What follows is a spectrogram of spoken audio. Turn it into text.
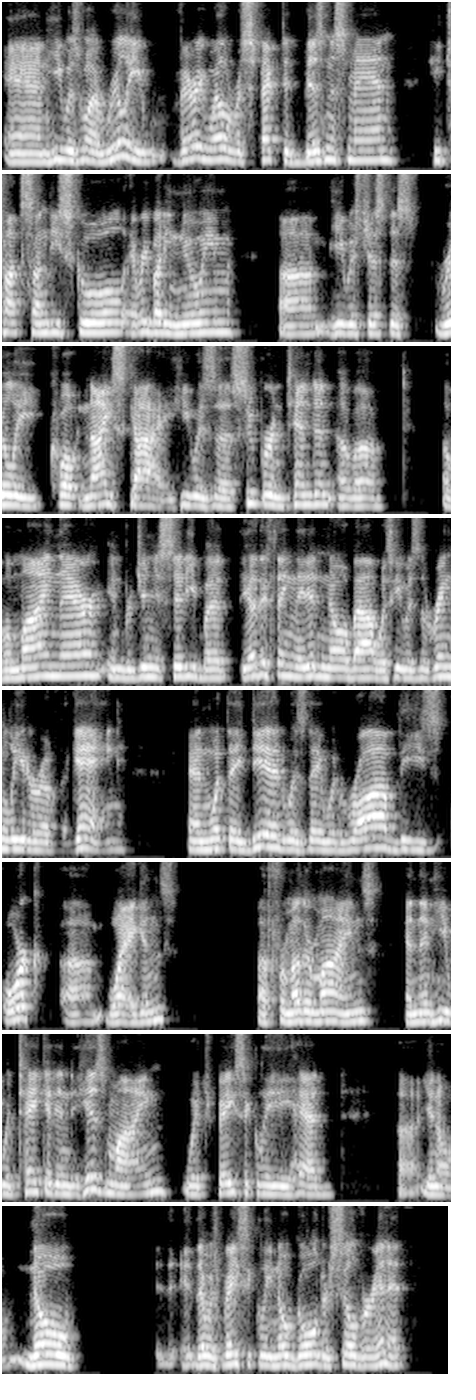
and he was a really very well respected businessman. He taught Sunday school. Everybody knew him. Um, he was just this really quote nice guy. He was a superintendent of a of a mine there in Virginia City. But the other thing they didn't know about was he was the ringleader of the gang and what they did was they would rob these ore um, wagons uh, from other mines, and then he would take it into his mine, which basically had, uh, you know, no, there was basically no gold or silver in it.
